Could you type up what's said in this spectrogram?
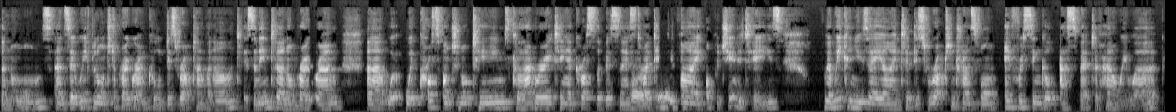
the norms. And so we've launched a program called Disrupt Avanade. It's an internal mm. program uh, with cross functional teams collaborating across the business to identify opportunities where we can use AI to disrupt and transform every single aspect of how we work.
